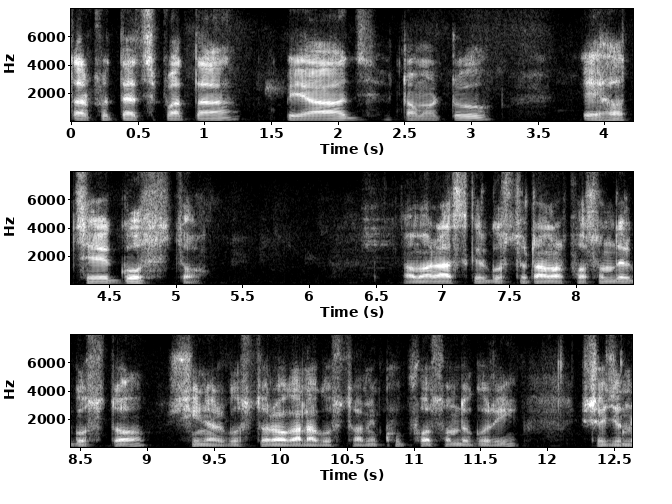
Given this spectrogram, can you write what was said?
তারপর তেজপাতা, পেঁয়াজ, টমেটো, এ হচ্ছে গোস্ত। আমার আজকের গোস্তটা আমার পছন্দের গোস্ত সিনার গোস্ত, রগালা গোস্ত আমি খুব পছন্দ করি। সেই জন্য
